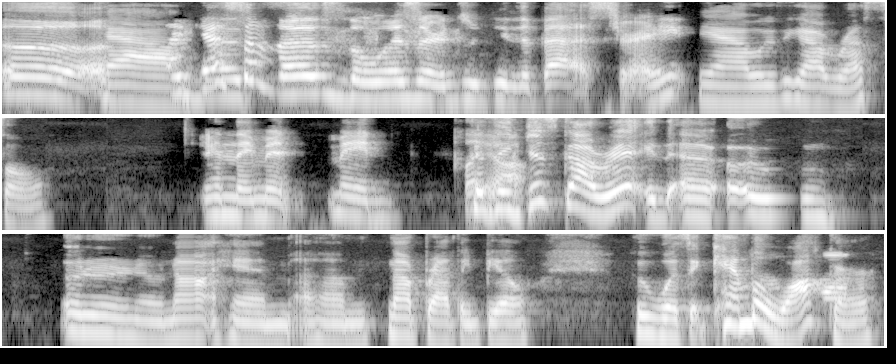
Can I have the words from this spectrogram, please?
Ugh. Yeah. I guess of those, the Wizards would be the best, right? Yeah, we've got Russell. And they made made Because they just got rid uh, oh, oh, no, no, no, not him. Um, not Bradley Beal. Who was it? Kemba Walker.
